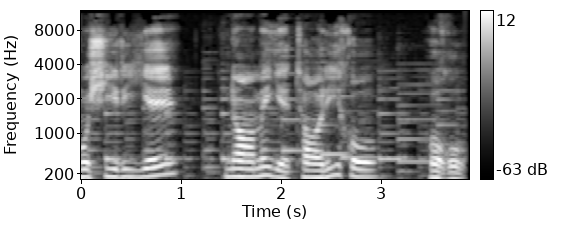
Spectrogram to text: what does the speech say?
مشیریه نامه تاریخ و حقوق.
